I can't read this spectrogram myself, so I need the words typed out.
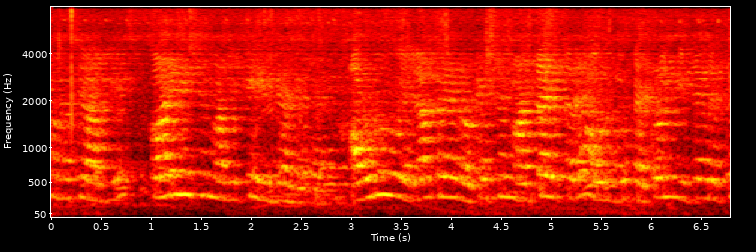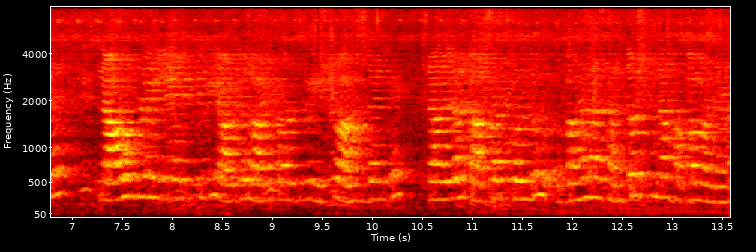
ಸಮಸ್ಯೆ ಆಗಲಿ ಕೋಆರ್ಡಿನೇಷನ್ ಮಾಡ್ಲಿಕ್ಕೆ ಈಸಿ ಆಗುತ್ತೆ. ಅವರು ಎಲ್ಲಾ ಕಡೆ ರೊಟೇಷನ್ ಮಾಡ್ತಾ ಇರ್ತಾರೆ ಅವ್ರದ್ದು ಪೆಟ್ರೋಲಿಂಗ್ ಇದ್ದೇ ಇರುತ್ತೆ. ನಾವು ಕೂಡ ಇಲ್ಲೇ ಇರ್ತೀವಿ ಯಾವುದೇ ಲಾರಿ ಇಶ್ಯೂ ಆಗದಂಗೆ ನಾವೆಲ್ಲ ಕಾಪಾಡ್ಕೊಂಡು ಬಹಳ ಸಂತೋಷದಿಂದ ಹಬ್ಬ ಮಾಡೋಣ.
